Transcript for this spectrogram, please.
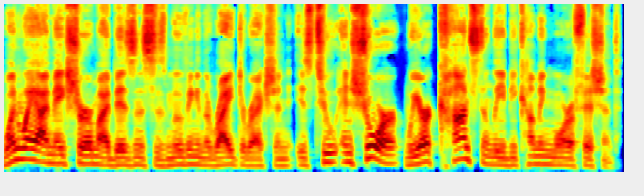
One way I make sure my business is moving in the right direction is to ensure we are constantly becoming more efficient.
